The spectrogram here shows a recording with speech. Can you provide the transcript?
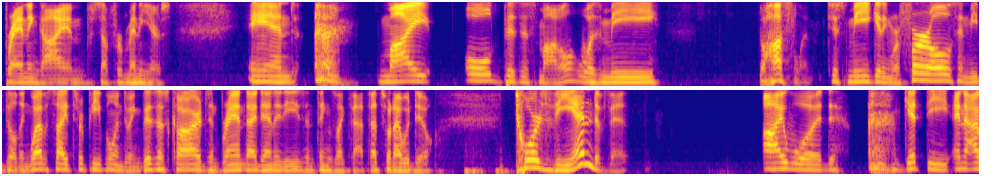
branding guy and stuff for many years. And my old business model was me hustling, just me getting referrals and me building websites for people and doing business cards and brand identities and things like that. That's what I would do. Towards the end of it, I would get the and I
